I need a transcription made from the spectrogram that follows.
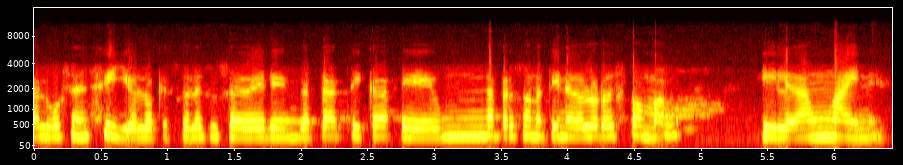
algo sencillo, lo que suele suceder en la práctica, eh, una persona tiene dolor de estómago y le dan un AINE.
